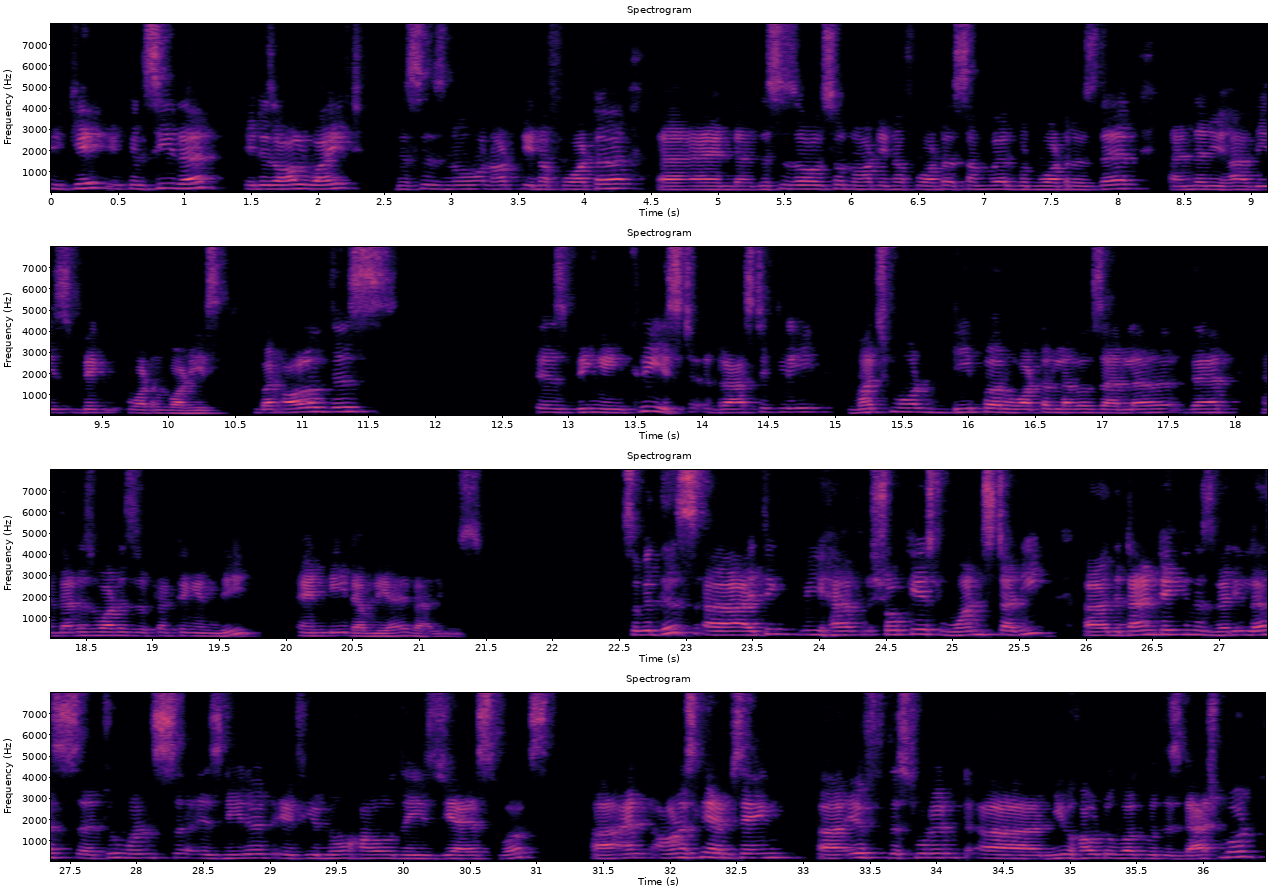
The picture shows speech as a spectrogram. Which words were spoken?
okay, you can see that it is all white. This is no not enough water, uh, and this is also not enough water. Somewhere good water is there, and then you have these big water bodies. But all of this is being increased drastically. Much more deeper water levels are there, and that is what is reflecting in the NDWI values. So with this, uh, I think we have showcased one study. Uh, the time taken is very less. Uh, two months is needed if you know how these GIS works. Uh, and honestly, I'm saying uh, if the student uh, knew how to work with this dashboard,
